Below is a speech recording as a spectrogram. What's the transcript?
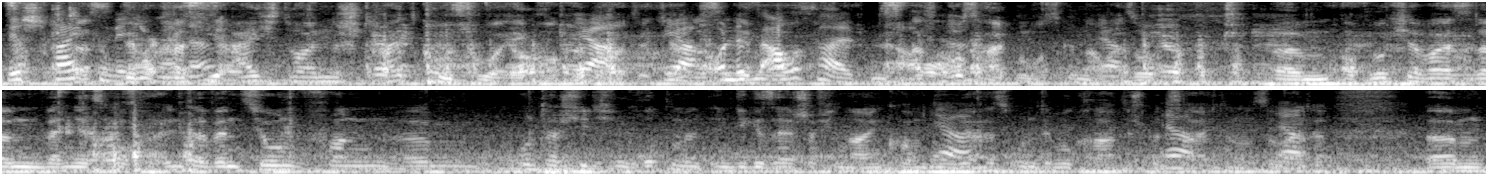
wir streiten dass nicht Demokratie mehr, ne? eigentlich nur eine Streitkultur eben auch ja, bedeutet. Ja, ja und es aushalten auch. Also aushalten muss, genau. Also ähm, auch möglicherweise dann, wenn jetzt auch Interventionen von ähm, unterschiedlichen Gruppen in die Gesellschaft hineinkommen, die wir als undemokratisch bezeichnen und so weiter. Ähm,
